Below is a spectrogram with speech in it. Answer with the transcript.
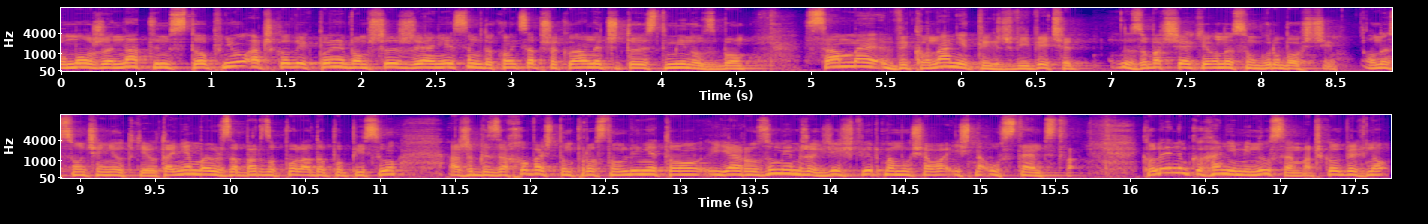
to może na tym stopniu, aczkolwiek powiem Wam szczerze, że ja nie jestem do końca przekonany, czy to jest minus, bo same wykonanie tych drzwi, wiecie, zobaczcie jakie one są grubości. One są cieniutkie. Tutaj nie ma już za bardzo pola do popisu, a żeby zachować tą prostą linię, to ja rozumiem, że gdzieś firma musiała iść na ustępstwa. Kolejnym, kochani, minusem, aczkolwiek no,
